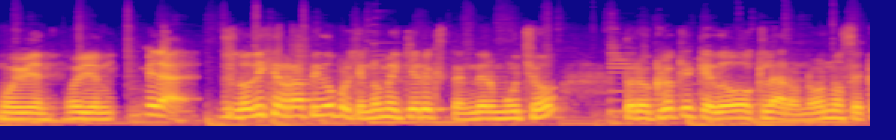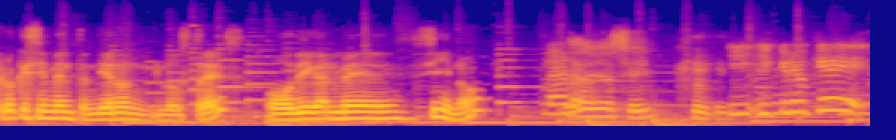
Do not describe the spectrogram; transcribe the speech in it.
Muy bien, muy bien. Mira, lo dije rápido porque no me quiero extender mucho, pero creo que quedó claro, ¿no? No sé, creo que sí me entendieron los tres, o díganme sí, ¿no? Claro, sí. Y, y creo que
